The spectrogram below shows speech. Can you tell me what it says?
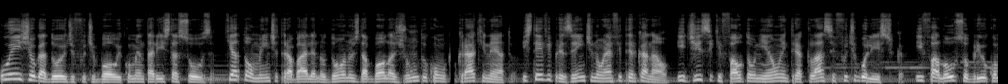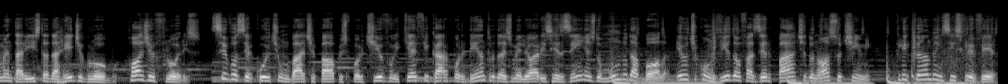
O ex-jogador de futebol e comentarista Souza, que atualmente trabalha no Donos da Bola junto com o craque Neto, esteve presente no FTR Canal e disse que falta união entre a classe futebolística e falou sobre o comentarista da Rede Globo, Roger Flores. Se você curte um bate-papo esportivo e quer ficar por dentro das melhores resenhas do mundo da bola, eu te convido a fazer parte do nosso time. Clicando em se inscrever,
